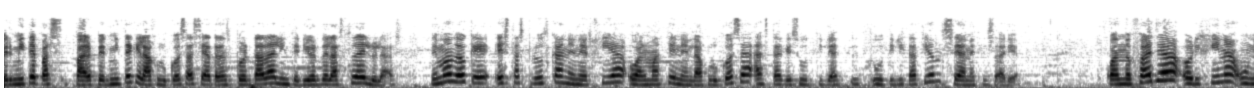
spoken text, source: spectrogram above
Permite, que la glucosa sea transportada al interior de las células, de modo que éstas produzcan energía o almacenen la glucosa hasta que su utilización sea necesaria. Cuando falla, origina un,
